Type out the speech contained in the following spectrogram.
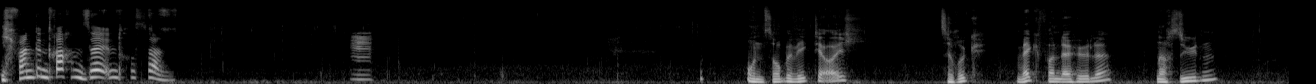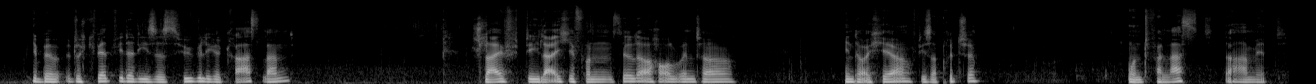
ich fand den Drachen sehr interessant. Hm, Und so bewegt ihr euch zurück, weg von der Höhle, nach Süden. Ihr durchquert wieder dieses hügelige Grasland. Schleift die Leiche von Silda Hallwinter hinter euch her auf dieser Pritsche. Und verlasst damit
